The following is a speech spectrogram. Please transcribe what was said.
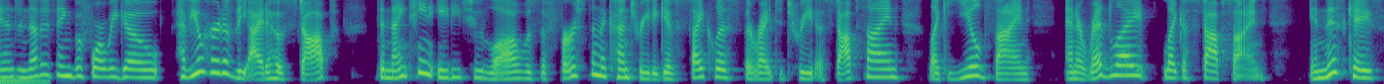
And another thing before we go have you heard of the Idaho Stop? The 1982 law was the first in the country to give cyclists the right to treat a stop sign like a yield sign and a red light like a stop sign. In this case,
